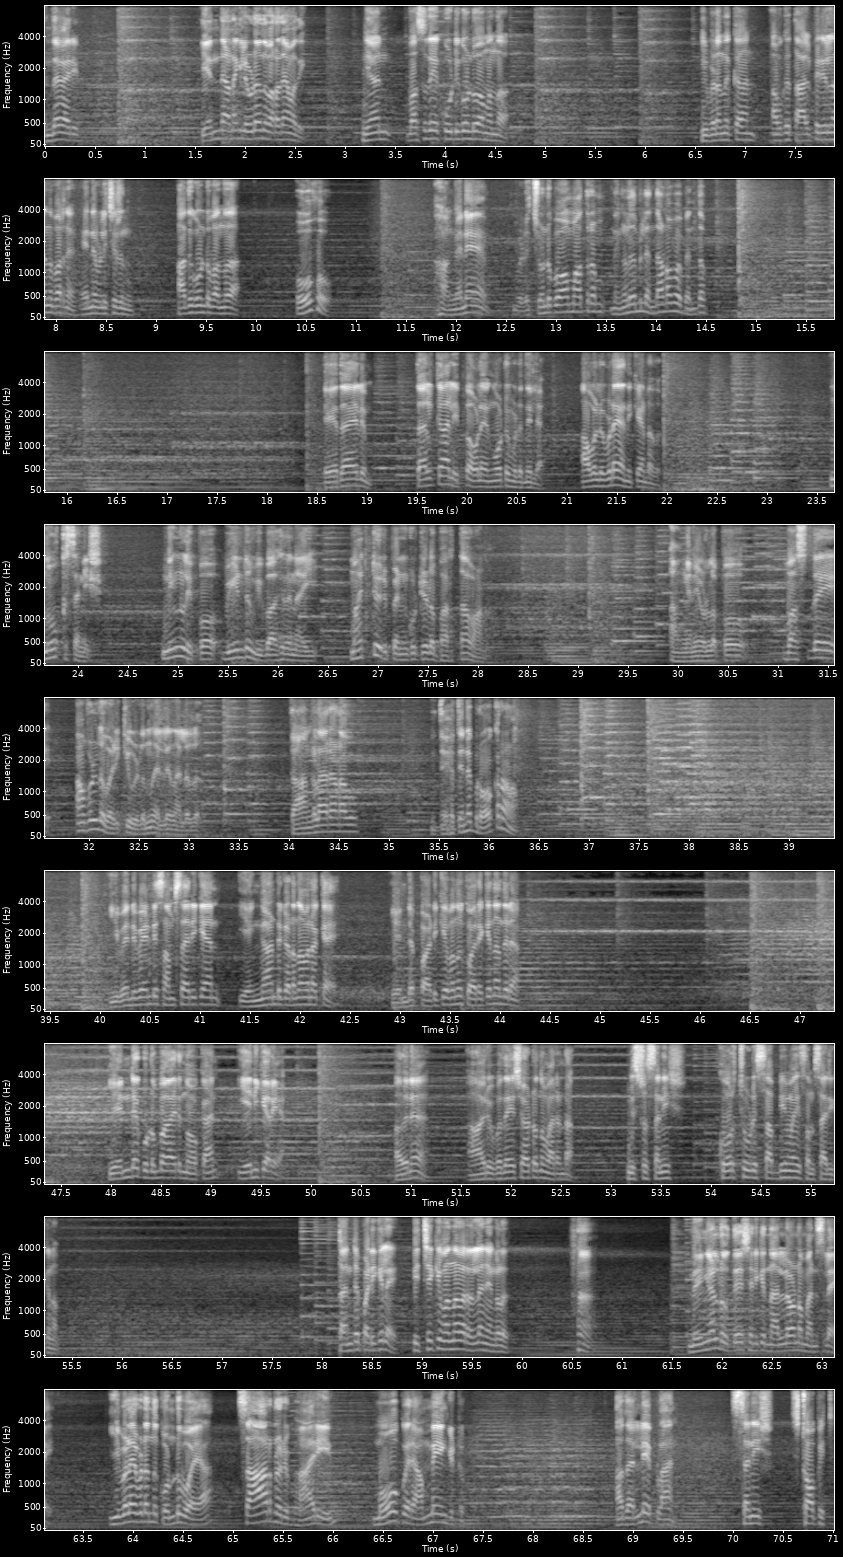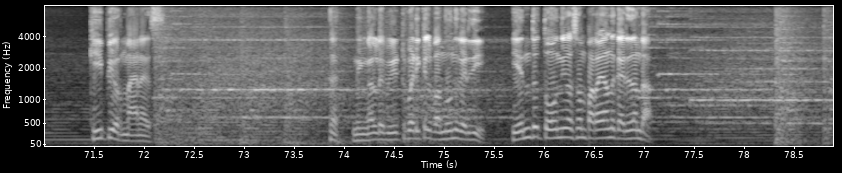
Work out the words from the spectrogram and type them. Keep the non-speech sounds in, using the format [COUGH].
എന്താ കാര്യം? എന്താണെങ്കിലും ഇവിടെ നിന്ന് പറഞ്ഞാൽ മതി. ഞാൻ വസുതയെ കൂട്ടിക്കൊണ്ടുപോകാൻ വന്നതാ. ഇവിടെ നിൽക്കാൻ അവൾക്ക് താല്പര്യമില്ലെന്ന് പറഞ്ഞ് എന്നെ വിളിച്ചിരുന്നു. അതുകൊണ്ട് വന്നതാ. ഓഹോ. അങ്ങനെ വിളിച്ചുകൊണ്ട് പോകാൻ മാത്രം നിങ്ങൾ തമ്മിൽ എന്താണോ ബന്ധം? ഏതായാലും തൽക്കാലം ഇപ്പൊ അവളെ എങ്ങോട്ടും വിടുന്നില്ല. അവൾ ഇവിടെയാ നിൽക്കേണ്ടത്. നോക്ക് സനീഷ് നിങ്ങളിപ്പോ വീണ്ടും വിവാഹിതനായി മറ്റൊരു പെൺകുട്ടിയുടെ ഭർത്താവാണ്. അങ്ങനെയുള്ളപ്പോ വസുതയെ അവളുടെ വഴിക്ക് വിടുന്നതല്ലേ നല്ലത്? താങ്കൾ ആരാണാവോ ഇദ്ദേഹത്തിന്റെ ബ്രോക്കറാണോ? ഇവന് വേണ്ടി സംസാരിക്കാൻ എങ്ങാണ്ട് കിടന്നവനൊക്കെ എന്റെ പടിക്ക് വന്ന് കുരയ്ക്കുന്നെന്തിനാ എന്റെ കുടുംബകാര്യം നോക്കാൻ എനിക്കറിയാം. അതിന് ആരും ഉപദേശമായിട്ടൊന്നും വരണ്ട. മിസ്റ്റർ സനീഷ് കുറച്ചുകൂടി സഭ്യമായി സംസാരിക്കണം. തന്റെ പഠിക്കലേ പിച്ചയ്ക്ക് വന്നവരല്ല ഞങ്ങൾ. നിങ്ങളുടെ ഉദ്ദേശം എനിക്ക് നല്ലോണം മനസ്സിലായി. ഇവളെ ഇവിടെ നിന്ന് കൊണ്ടുപോയാ സാറിനൊരു ഭാര്യയും മോക്കൊരു അമ്മയും കിട്ടും. അതല്ലേ plan? Saneesh stop it. Keep your manners നിങ്ങളുടെ വീട്ടുപടിക്കൽ വന്നു എന്ന് കരുതി എന്ത് തോന്നിയ ദിവസം പറയാമെന്ന് കരുതണ്ട.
